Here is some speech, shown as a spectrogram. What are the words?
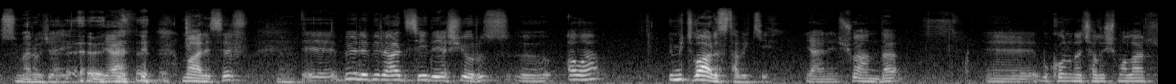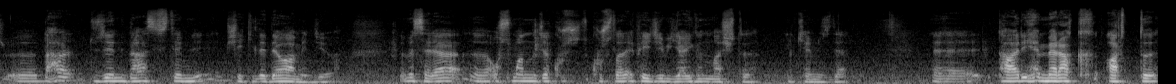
Sümer Hoca'yı. Evet. Yani maalesef Evet. e, böyle bir hadiseyi de yaşıyoruz. E, ama ümit varız tabii ki. Yani şu anda e, bu konuda çalışmalar e, daha düzenli, daha sistemli bir şekilde devam ediyor. Mesela e, Osmanlıca kurs, kurslar epeyce bir yaygınlaştı ülkemizde. E, tarihe merak arttı.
